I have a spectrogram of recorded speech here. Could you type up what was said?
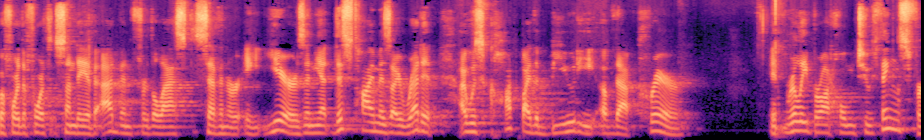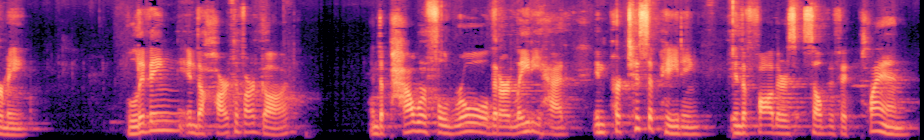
before the fourth Sunday of Advent for the last seven or eight years. And yet this time as I read it, I was caught by the beauty of that prayer. It really brought home two things for me. Living in the heart of our God and the powerful role that Our Lady had in participating in the Father's salvific plan.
